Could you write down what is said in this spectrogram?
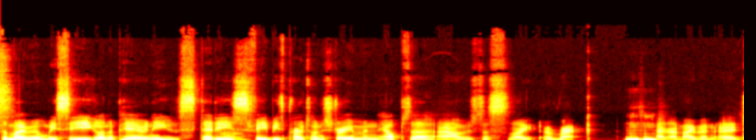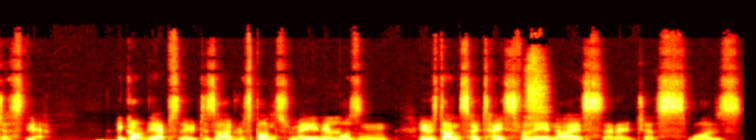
the moment we see Egon appear and he steadies Phoebe's proton stream and helps her, I was just like a wreck hmm at that moment. And it just, yeah, it got the absolute desired response from me, and it wasn't. It was done so tastefully and nice, and it just was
